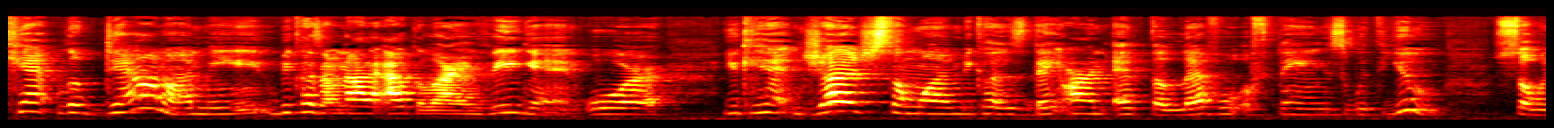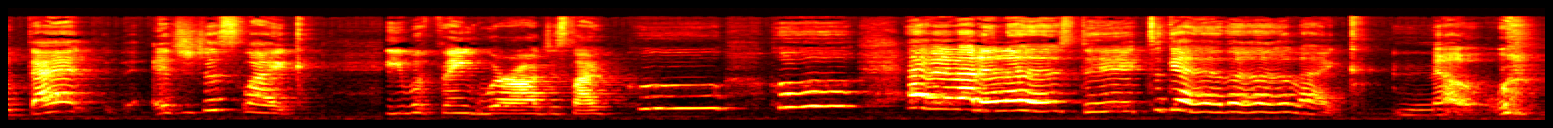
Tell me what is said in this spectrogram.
can't look down on me because I'm not an alkaline vegan or you can't judge someone because they aren't at the level of things with you. So with that, it's just like you would think we're all just like, whoo, whoo, everybody let's stick together. Like, no.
